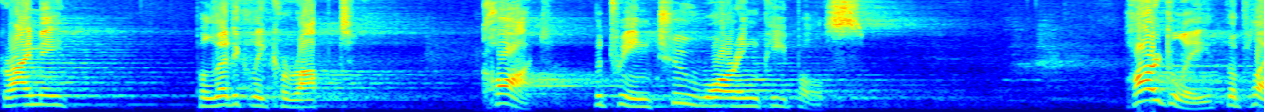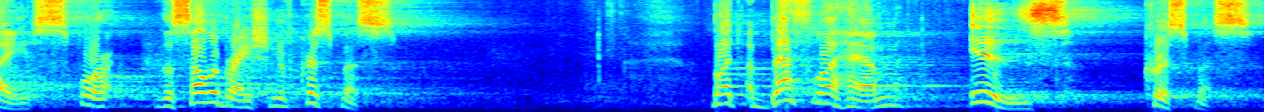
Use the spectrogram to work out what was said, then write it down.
grimy, politically corrupt, caught between two warring peoples. Hardly the place for the celebration of Christmas. But Bethlehem is Christmas.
